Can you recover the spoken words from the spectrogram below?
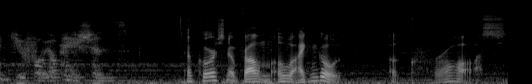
Thank you for your patience. Of course, no problem. Oh, I can go across.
